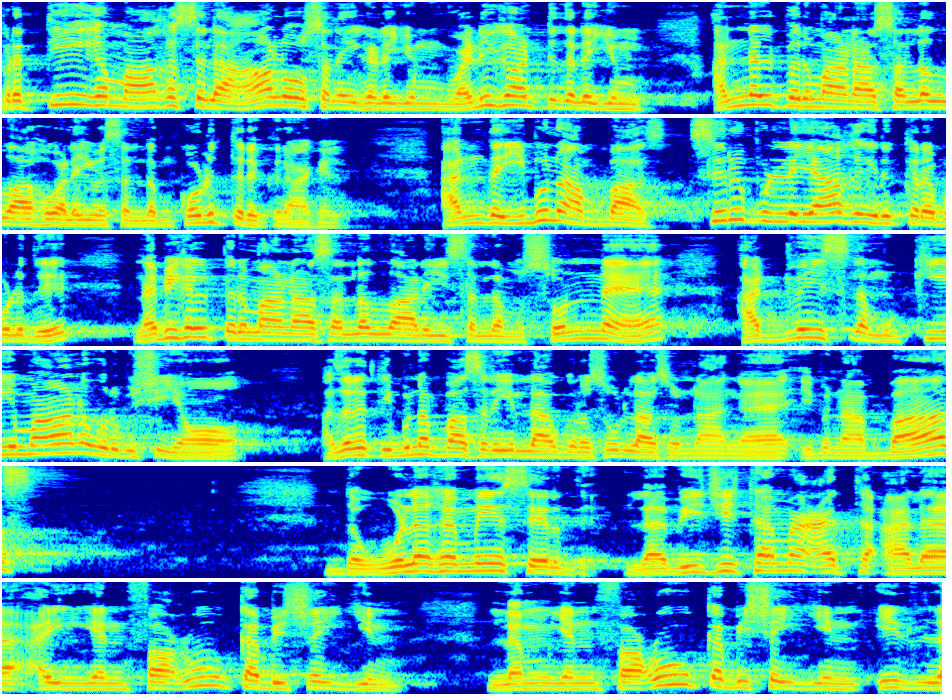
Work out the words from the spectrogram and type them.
பிரத்யேகமாக சில ஆலோசனைகளையும் வழிகாட்டுதலையும் அண்ணல் பெருமானா சல்லல்லாஹு அலைவசல்லம் கொடுத்திருக்கிறார்கள். அந்த இபுன் அப்பாஸ் சிறு பிள்ளையாக இருக்கிற பொழுது நபிகள் பெருமானா சல்லல்லா அலி செல்லம் சொன்ன அட்வைஸில் முக்கியமான ஒரு விஷயம் அதில் இபுன் அப்பாஸ் அலி இல்லாவுக்கு ரசூல்லா சொன்னாங்க இபுன் அப்பாஸ் இந்த உலகமே சேர்ந்து லவிஜிதமஅத் அல ஐயன் ஃபரூ கபிஷையின் லம் என் ஃபரூ கபிஷையின் இல்ல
